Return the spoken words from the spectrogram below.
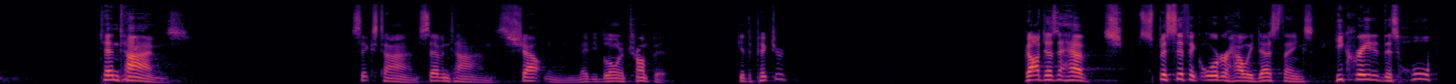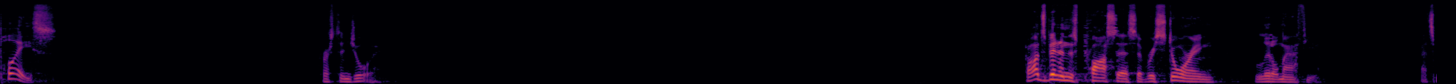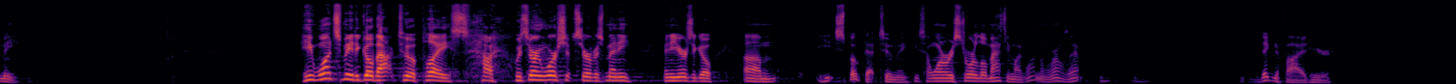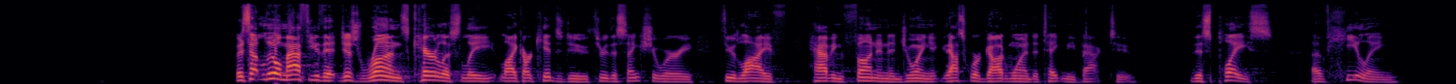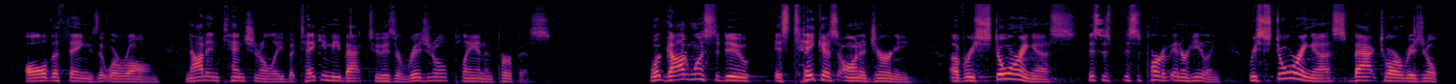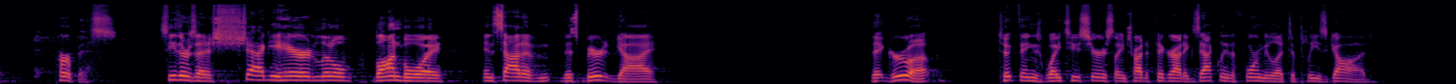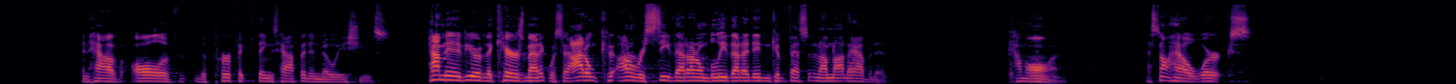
10 times, six times, seven times, shouting, maybe blowing a trumpet. Get the picture? God doesn't have specific order how He does things. He created this whole place to enjoy. God's been in this process of restoring little Matthew. That's me. He wants me to go back to a place. I was during worship service many, many years ago. Um, he spoke that to me. He said, I want to restore little Matthew. I'm like, what in the world is that? Dignified here. But it's that little Matthew that just runs carelessly like our kids do through the sanctuary, through life, having fun and enjoying it. That's where God wanted to take me back to. This place of healing all the things that were wrong, not intentionally, but taking me back to his original plan and purpose. What God wants to do is take us on a journey of restoring us. This is, this is part of inner healing, restoring us back to our original purpose. See, there's a shaggy haired little blond boy inside of this bearded guy that grew up, took things way too seriously, and tried to figure out exactly the formula to please God and have all of the perfect things happen and no issues. How many of you are the charismatic would say, I don't, I don't receive that, I don't believe that, I didn't confess it, and I'm not having it? Come on. That's not how it works.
